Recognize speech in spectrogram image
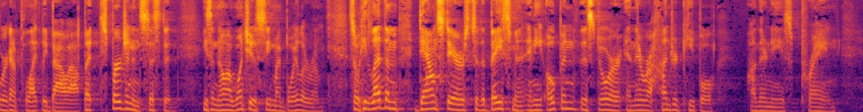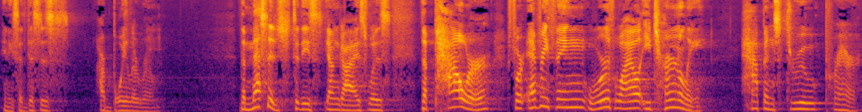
we're going to politely bow out. But Spurgeon insisted. He said, No, I want you to see my boiler room. So he led them downstairs to the basement and he opened this door, and there were a hundred people on their knees praying. And he said, This is our boiler room. The message to these young guys was the power for everything worthwhile eternally happens through prayer.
